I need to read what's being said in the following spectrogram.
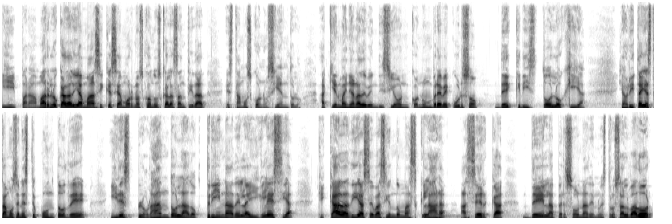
y para amarlo cada día más y que ese amor nos conduzca a la santidad, estamos conociéndolo. Aquí en Mañana de Bendición con un breve curso de Cristología. Y ahorita ya estamos en este punto de ir explorando la doctrina de la iglesia que cada día se va haciendo más clara acerca de la persona de nuestro Salvador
